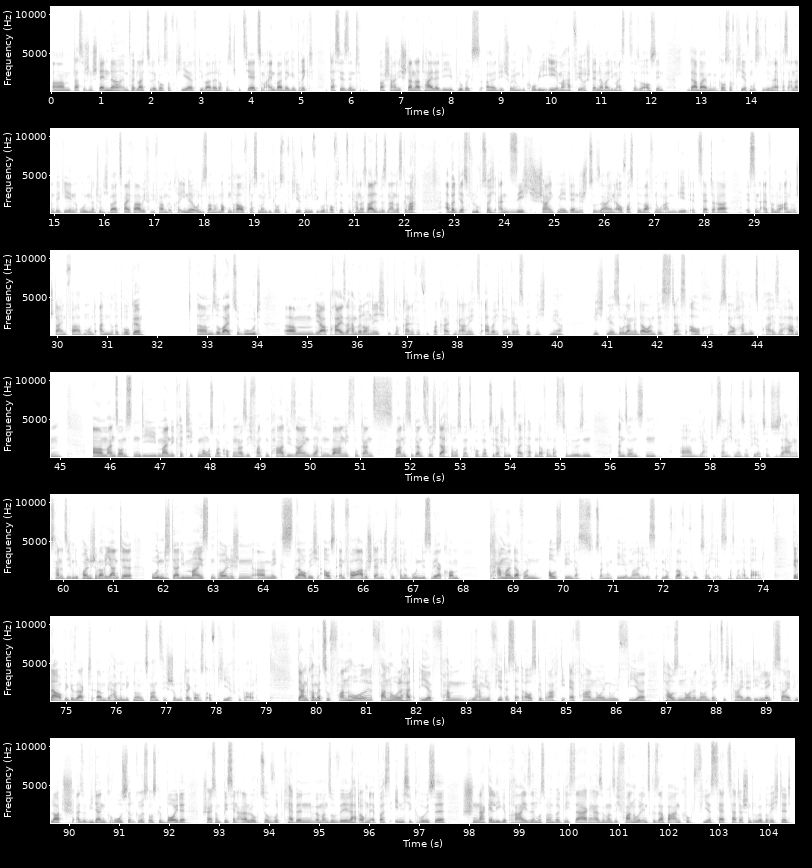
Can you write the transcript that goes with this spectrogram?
ähm, klassischen Ständer im Vergleich zu der Ghost of Kiev. Die war da doch ein bisschen speziell. Zum einen war der gebrickt. Das hier sind wahrscheinlich Standardteile, die Bluebricks, äh, die, Entschuldigung, die Kobi eh immer hat für ihre Ständer, weil die meistens ja so aussehen. Da beim Ghost of Kiev mussten sie dann etwas anderen Weg gehen und natürlich war er zweifarbig für die Farben der Ukraine und es war noch Noppen drauf, dass man die Ghost of Kiev Minifigur draufsetzen kann. Das war alles ein bisschen anders gemacht, aber das Flugzeug an sich scheint mir identisch zu sein, auch was Bewaffnung angeht etc. Es sind einfach nur andere Steinfarben und andere Drucke. Ähm, Soweit, so gut. Ähm, ja, Preise haben wir noch nicht, gibt noch keine Verfügbarkeiten, gar nichts, aber ich denke, das wird nicht mehr, nicht mehr so lange dauern, bis das auch, bis wir auch Handelspreise haben. Ähm, ansonsten die meine Kritiken, man muss mal gucken. Also ich fand ein paar Design-Sachen waren nicht so ganz, waren nicht so ganz durchdacht. Da muss man jetzt gucken, ob sie da schon die Zeit hatten, davon was zu lösen. Ansonsten ähm, ja, gibt es da nicht mehr so viel dazu zu sagen. Es handelt sich um die polnische Variante und da die meisten polnischen äh, Mix, glaube ich, aus NVA-Beständen, sprich von der Bundeswehr kommen, kann man davon ausgehen, dass es sozusagen ein ehemaliges Luftwaffenflugzeug ist, was man dann baut. Genau, wie gesagt, ähm, wir haben den MiG-29 schon mit der Ghost of Kiev gebaut. Dann kommen wir zu Funhole. Funhole hat ihr, haben, die haben ihr viertes Set rausgebracht, die FH904, 1969 Teile, die Lakeside Lodge, also wieder ein größer, größeres Gebäude, wahrscheinlich so ein bisschen analog zur Wood Cabin, wenn man so will, hat auch eine etwas ähnliche Größe, schnackelige Preise, muss man wirklich sagen, also wenn man sich Funhole insgesamt mal anguckt, vier Sets, hat er schon drüber berichtet,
